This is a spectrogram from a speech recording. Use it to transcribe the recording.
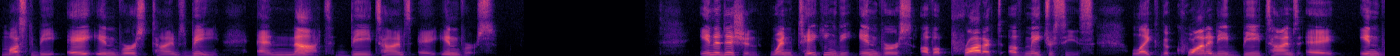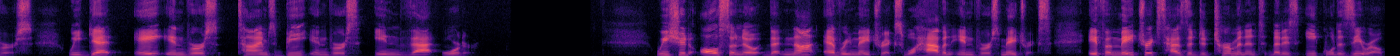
must be A inverse times B, and not B times A inverse. In addition, when taking the inverse of a product of matrices, like the quantity B times A inverse, we get A inverse times B inverse in that order. We should also note that not every matrix will have an inverse matrix. If a matrix has a determinant that is equal to 0,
